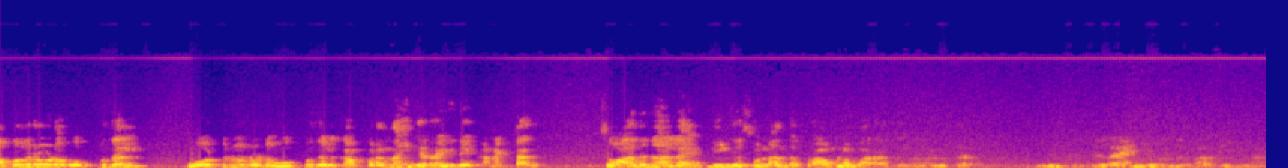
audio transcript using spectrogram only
அவரோட ஒப்புதல் ஓட்டுநரோட ஒப்புதலுக்கு அப்புறம் தான் இங்க ரைடே கனெக்ட் ஆகுது. ஸோ அதனால நீங்க சொன்ன அந்த ப்ராப்ளம் வராதுங்க இதெல்லாம் இங்க வந்து பாத்தீங்கன்னா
